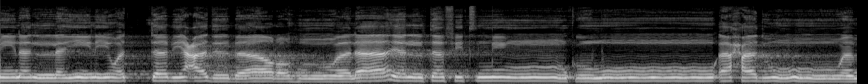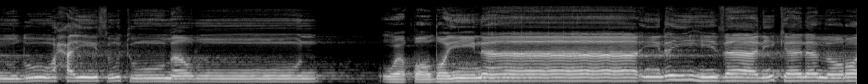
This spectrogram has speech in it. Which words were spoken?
من الليل واتبع ادبارهم ولا يلتفت منكم احد وامضوا حيث تومرون وقضينا اليه ذلك الامر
